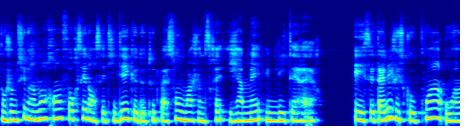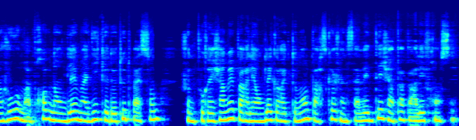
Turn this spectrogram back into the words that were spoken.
donc je me suis vraiment renforcée dans cette idée que de toute façon, moi je ne serais jamais une littéraire. Et c'est allé jusqu'au point où un jour ma prof d'anglais m'a dit que de toute façon, je ne pourrais jamais parler anglais correctement parce que je ne savais déjà pas parler français.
